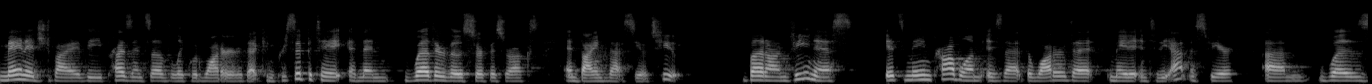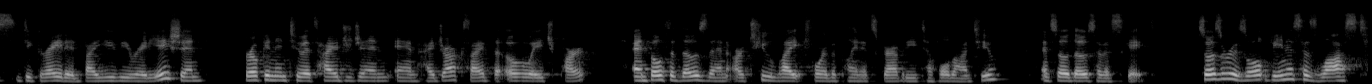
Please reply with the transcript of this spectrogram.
managed by the presence of liquid water that can precipitate and then weather those surface rocks and bind that CO2. But on Venus, its main problem is that the water that made it into the atmosphere um, was degraded by UV radiation, broken into its hydrogen and hydroxide, the OH part. And both of those then are too light for the planet's gravity to hold on to. And so those have escaped. So as a result, Venus has lost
